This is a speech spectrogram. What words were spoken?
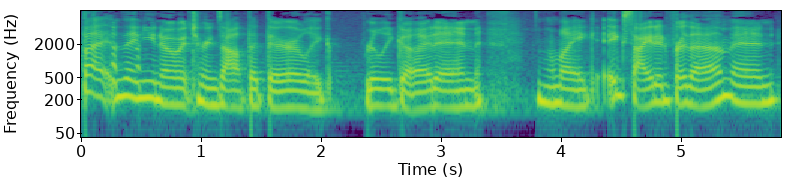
But then you know it turns out that they're like really good and I'm like excited for them and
